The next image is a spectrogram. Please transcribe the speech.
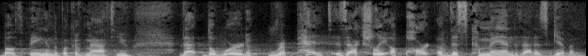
both being in the book of Matthew, that the word repent is actually a part of this command that is given.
